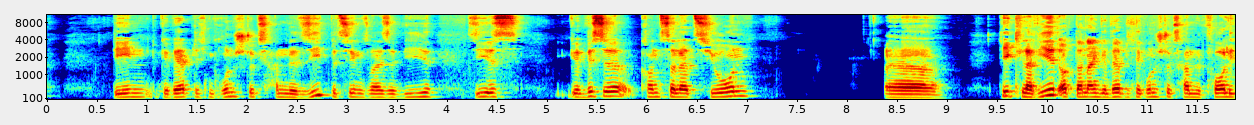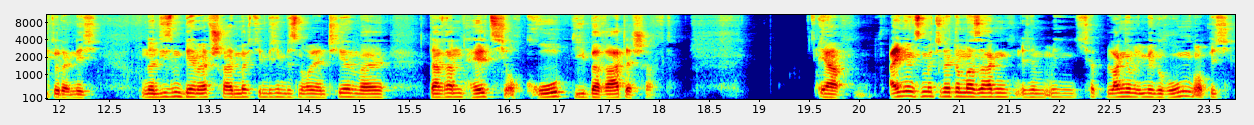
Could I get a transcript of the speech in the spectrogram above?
den gewerblichen Grundstückshandel sieht, beziehungsweise wie sie es gewisse Konstellation äh, deklariert, ob dann ein gewerblicher Grundstückshandel vorliegt oder nicht. Und an diesem BMF-Schreiben möchte ich mich ein bisschen orientieren, weil daran hält sich auch grob die Beraterschaft. Ja, eingangs möchte ich vielleicht nochmal sagen, ich, ich habe lange mit mir gerungen, ob ich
